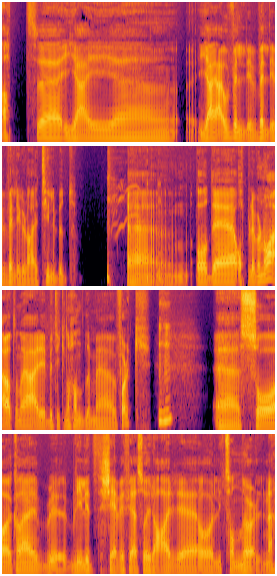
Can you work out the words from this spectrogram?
at uh, jeg eh, Jeg er jo veldig, veldig, veldig glad i tilbud. Eh, og det jeg opplever nå, er at når jeg er i butikken og handler med folk, Mhm. eh, så kan jeg bli- bli litt skjev i fjeset og rar eh, og litt sånn nølende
